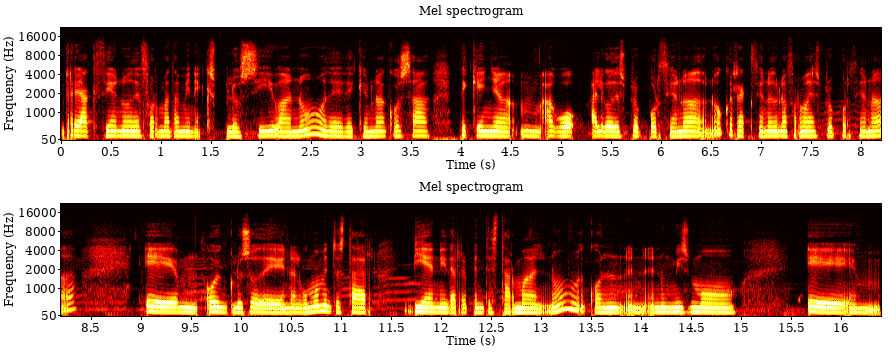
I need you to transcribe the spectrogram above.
reacciono de forma también explosiva, ¿no? O de, que una cosa pequeña mm, hago algo desproporcionado, ¿no? Que reacciono de una forma desproporcionada. Em, o incluso de en algún momento estar bien y de repente estar mal, ¿no? Con, en un mismo Em,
